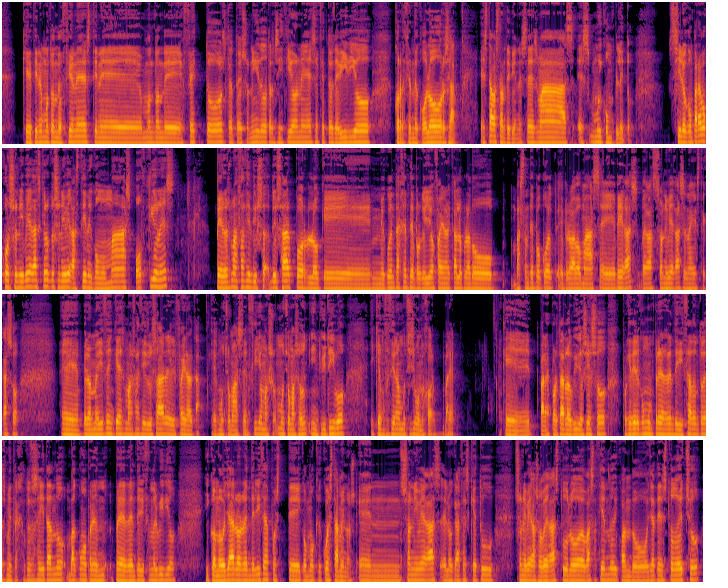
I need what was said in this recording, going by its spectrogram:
que tiene un montón de opciones, tiene un montón de efectos, tanto de sonido, transiciones, efectos de vídeo, corrección de color, o sea, está bastante bien, es, más, es muy completo. Si lo comparamos con Sony Vegas, creo que Sony Vegas tiene como más opciones, pero es más fácil de, usar por lo que me cuenta gente, porque yo Final Cut lo he probado bastante poco, he probado más eh, Vegas, Vegas, Sony Vegas en este caso, eh, pero me dicen que es más fácil de usar el Final Cut, que es mucho más sencillo, más, mucho más intuitivo y que funciona muchísimo mejor, ¿vale? Que para exportar los vídeos y eso, porque tiene como un pre-renderizado, entonces mientras que tú estás editando, va como pre-renderizando el vídeo y cuando ya lo renderizas, pues te como que cuesta menos. En Sony Vegas eh, lo que hace es que tú, Sony Vegas o Vegas, tú lo vas haciendo y cuando ya tienes todo hecho,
